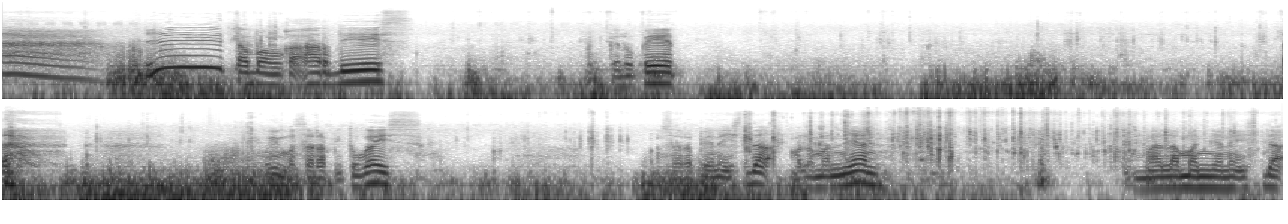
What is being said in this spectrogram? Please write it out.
eh, tabang ka Ardis. Magkalupit. Uy, masarap ito guys. Masarap yan na isda. Malaman yan. Malaman yan na isda.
